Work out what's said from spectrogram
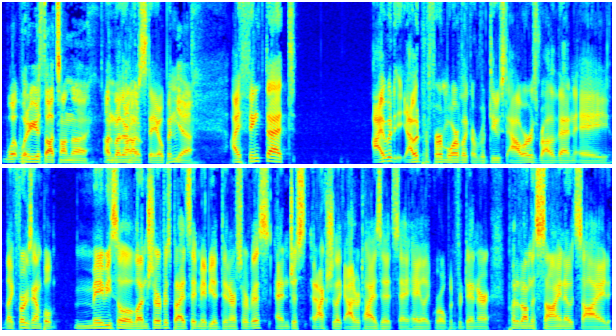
what what are your thoughts on the On whether or not the- to stay open. Yeah. I think that I would I would prefer more of like a reduced hours rather than a like for example maybe still a lunch service but I'd say maybe a dinner service and just and actually like advertise it say hey like we're open for dinner. Put it on the sign outside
